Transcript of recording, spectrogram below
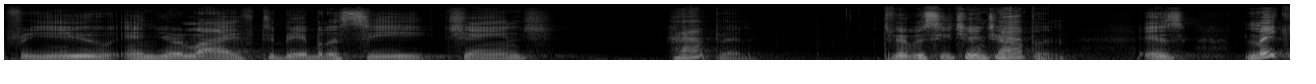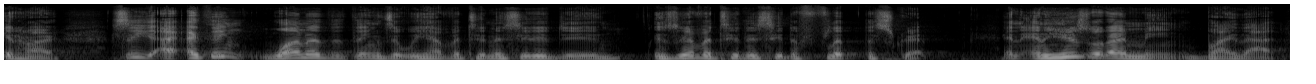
for you in your life to be able to see change happen. To be able to see change happen is make it hard. See, I, I think one of the things that we have a tendency to do is we have a tendency to flip the script. And, and here's what I mean by that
